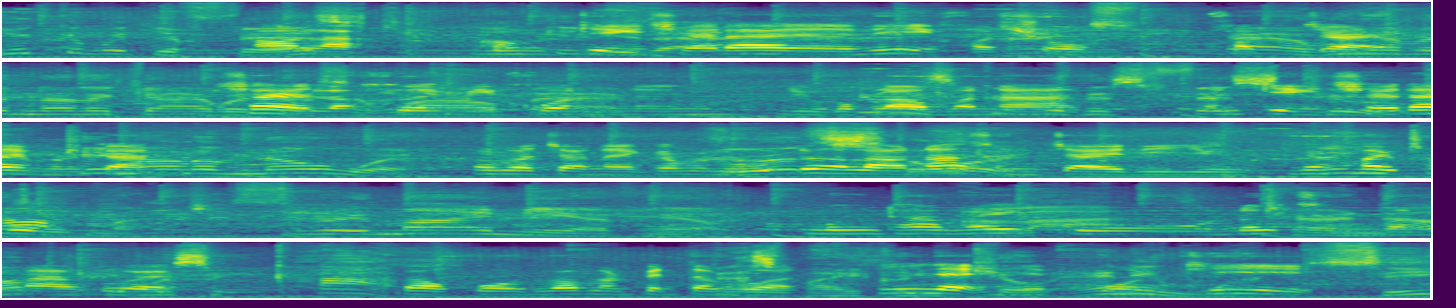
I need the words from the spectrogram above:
you good with your เอา fist. ล่ะมึ I'll ง give เก่ง you ใช้ that. ได้เลยนี่ขอชม ขอบ Yeah, ใจ we have another guy with ใช่ us เรา a เคยมี while คนห back. นึ่งอยู่กับ He เรา was มา good นาน with his มัน fist เก่ง too. ใช้ได้เหมือน Came กัน out of nowhere. มันมาจากไหนก็ไม่รู้ Good เรื่องราวน่า story. สนใจดีอยู่ ไม่ค่อย Didn't พูด talk much. You remind me of him. มึงทำให้กูนึกถึง Turned มัน out มาก he ด้วย was a cop. ปรากฏว่ามันเป็นตำรวจ That's why he นี่แหละ couldn't เห kill ตุผลที่ anyone. See?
